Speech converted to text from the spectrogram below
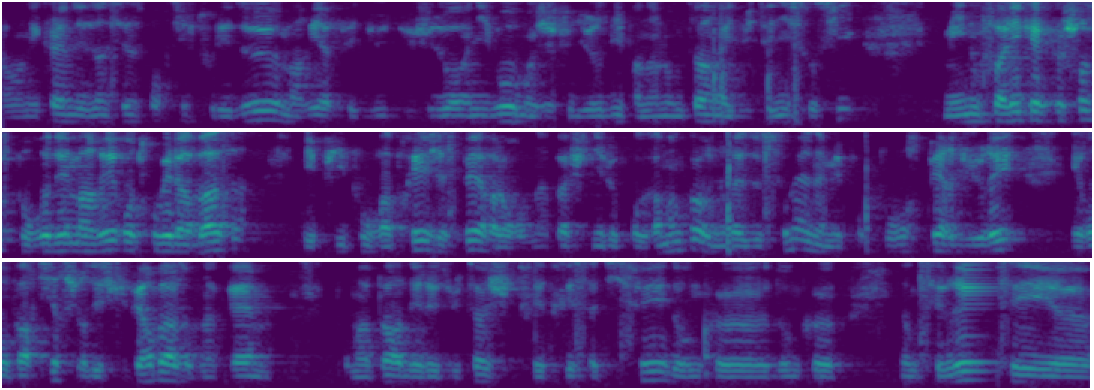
Alors, on est quand même des anciens sportifs tous les deux. Marie a fait du, judo haut niveau, moi j'ai fait du rugby pendant longtemps et du tennis aussi. Mais il nous fallait quelque chose pour redémarrer, retrouver la base. Et puis pour après, j'espère, alors on n'a pas fini le programme encore, il nous reste deux semaines, mais pour perdurer et repartir sur des super bases. On a quand même, pour ma part, des résultats, je suis très très satisfait. Donc euh, donc euh, donc c'est vrai, c'est euh,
